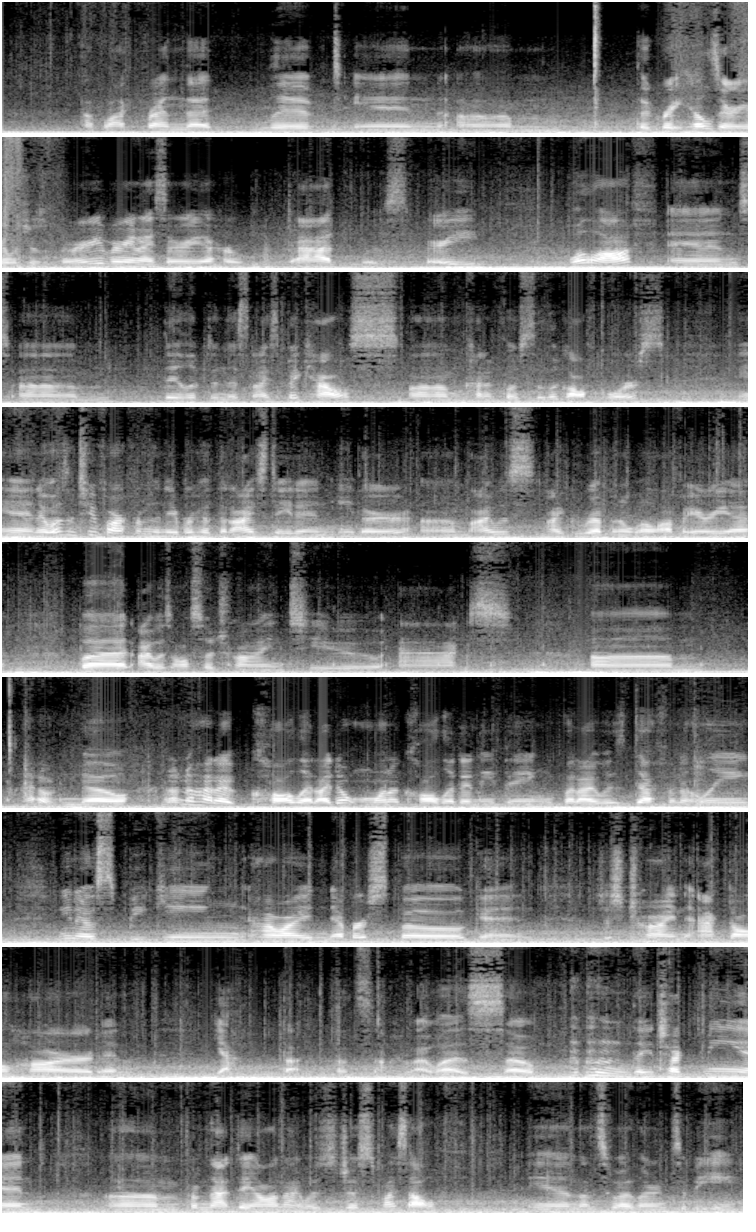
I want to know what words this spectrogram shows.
a black friend that lived in um, the Great Hills area, which is a very very nice area. Her dad was very well off, and um, they lived in this nice big house, um, kind of close to the golf course and it wasn't too far from the neighborhood that I stayed in either. Um, I was I grew up in a well-off area, but I was also trying to act. I don't know. I don't know how to call it. I don't want to call it anything, but I was definitely, you know, speaking how I never spoke and just trying to act all hard. And yeah, that, that's not who I was. So they checked me, and um, from that day on, I was just myself and that's who I learned to be.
